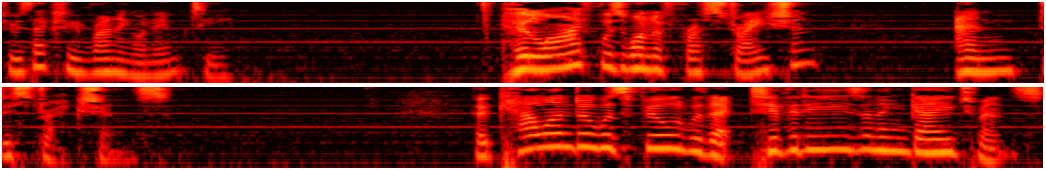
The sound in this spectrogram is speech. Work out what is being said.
she was actually running on empty. Her life was one of frustration and distractions. Her calendar was filled with activities and engagements,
